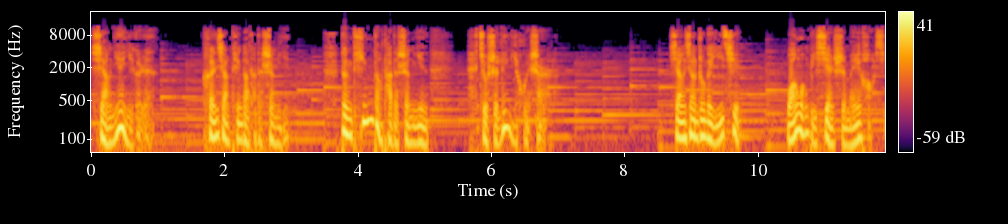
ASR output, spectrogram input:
想念一个人，很想听到他的声音，等听到他的声音，就是另一回事儿了。想象中的一切，往往比现实美好些。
